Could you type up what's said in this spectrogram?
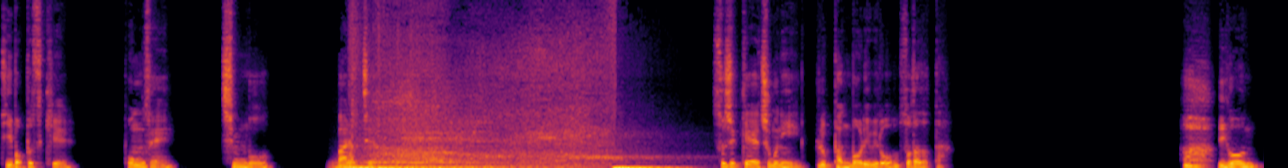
디버프 스킬, 봉쇄, 침묵, 마력제약. 수십 개의 주문이 루판 머리 위로 쏟아졌다. 아, 이건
